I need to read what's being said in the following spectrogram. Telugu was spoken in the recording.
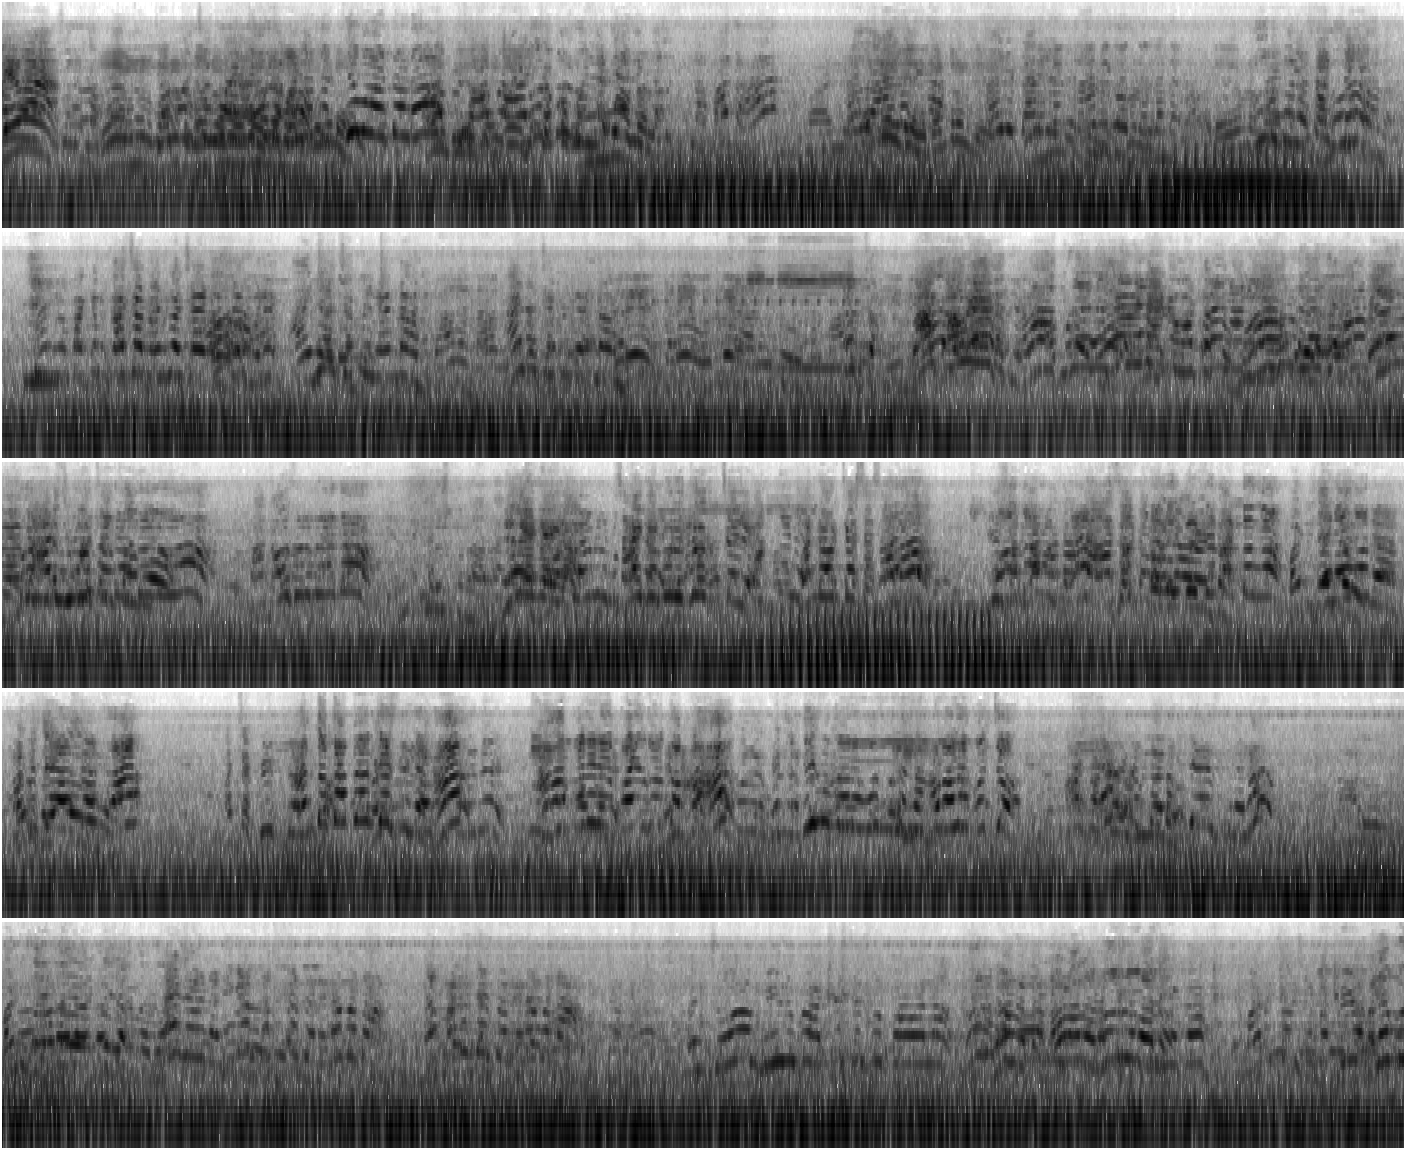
దేవా పక్కన కాశాలు ఎండ్ల చేయడం ఆయన చెప్పింది ఎండ అని. ఆయన చెప్పింది మాకు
